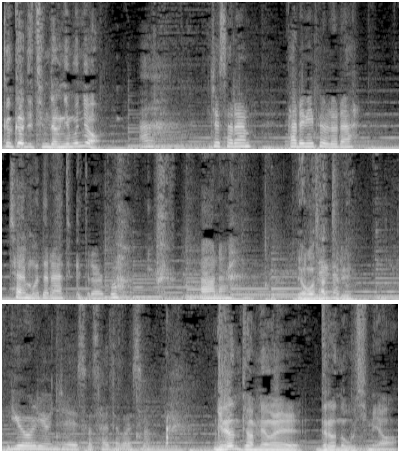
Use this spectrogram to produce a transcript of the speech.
끝까지 팀장님은요. 아, 저 사람 발음이 별로라. 잘 못 알아듣겠더라고. 아, 나 영어 내가- 사투리 뉴올리언즈에서 살다 와서 이런 변명을 늘어놓으시며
